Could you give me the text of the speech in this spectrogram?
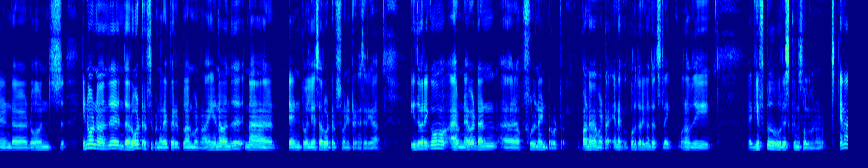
and don'ts இன்னொன்று வந்து இந்த ரோட் ட்ரிப்ஸ் இப்போ நிறைய பேர் பிளான் பண்ணுறாங்க ஏன்னா வந்து நான் டென் டுவெல் இயர்ஸாக ரோட் ட்ரிப்ஸ் பண்ணிகிட்ருக்கேன் சரியா? இது வரைக்கும் I have never done full night road trip பண்ணவே மாட்டேன். எனக்கு பொறுத்த வரைக்கும் that's like one of the gift to ரிஸ்க்குன்னு சொல்லுவேன் நான். ஏன்னா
